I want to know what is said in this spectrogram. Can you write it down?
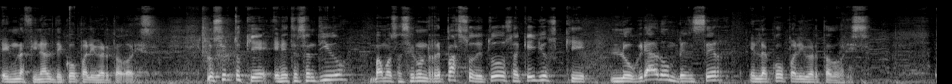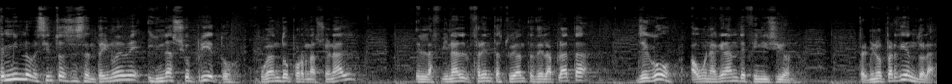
en una final de Copa Libertadores. Lo cierto es que en este sentido vamos a hacer un repaso de todos aquellos que lograron vencer en la Copa Libertadores. En 1969, Ignacio Prieto, jugando por Nacional, en la final frente a Estudiantes de La Plata, llegó a una gran definición. Terminó perdiéndola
